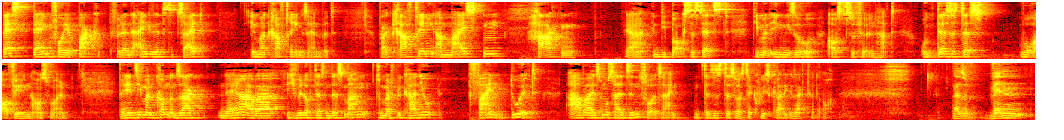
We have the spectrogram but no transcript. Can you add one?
Best Bang for your Buck für deine eingesetzte Zeit immer Krafttraining sein wird. Weil Krafttraining am meisten Haken ja, in die Boxe setzt, die man irgendwie so auszufüllen hat. Und das ist das, worauf wir hinaus wollen. Wenn jetzt jemand kommt und sagt, naja, aber ich will doch das und das machen, zum Beispiel Cardio, fine, do it. Aber es muss halt sinnvoll sein. Und das ist das, was der Quiz gerade gesagt hat auch. Also wenn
